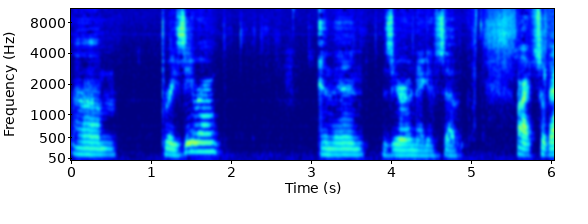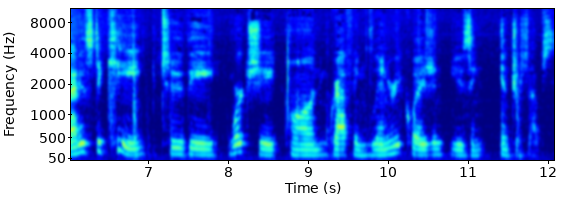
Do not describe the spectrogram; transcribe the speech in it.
um, 3, 0, and then 0, negative 7. All right, so that is the key to the worksheet on graphing linear equation using intercepts.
